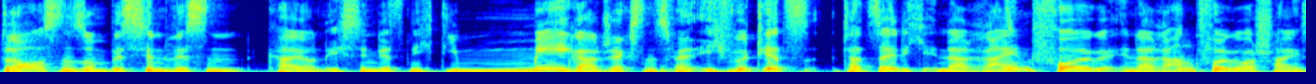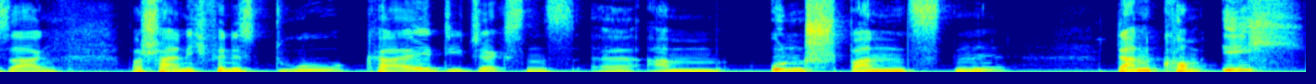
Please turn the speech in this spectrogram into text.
draußen so ein bisschen wissen, Kai und ich sind jetzt nicht die mega Jacksons-Fans. Ich würde jetzt tatsächlich in der Reihenfolge, in der Rangfolge wahrscheinlich sagen, wahrscheinlich findest du, Kai, die Jacksons äh, am unspannendsten. Dann komme ich,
